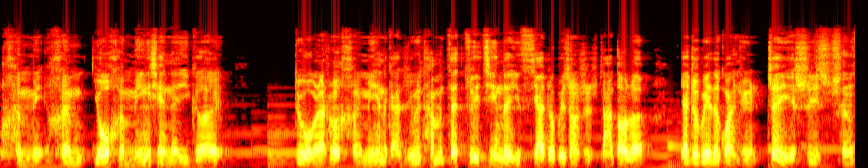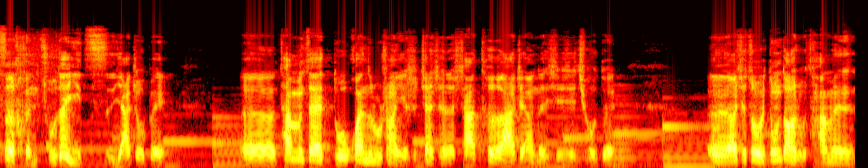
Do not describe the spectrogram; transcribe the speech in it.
很明很有很明显的一个对我们来说很明显的感知，因为他们在最近的一次亚洲杯上是拿到了亚洲杯的冠军，这也是成色很足的一次亚洲杯。呃，他们在夺冠的路上也是战胜了沙特啊这样的一些些球队，呃，而且作为东道主，他们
